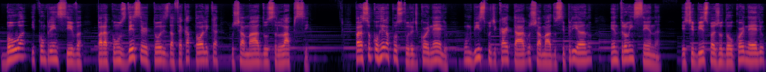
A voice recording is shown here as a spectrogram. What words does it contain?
boa e compreensiva para com os desertores da fé católica, os chamados lapsi. Para socorrer a postura de Cornélio, um bispo de Cartago chamado Cipriano entrou em cena. Este bispo ajudou Cornélio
